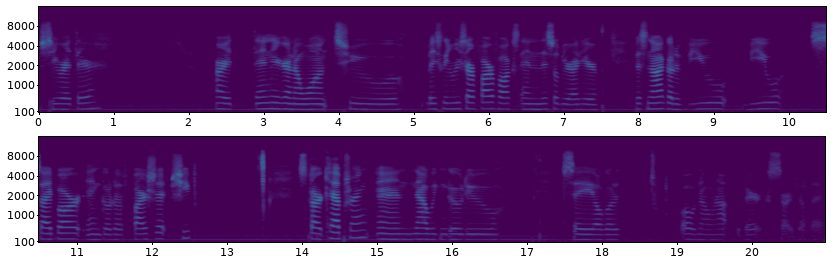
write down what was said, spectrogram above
See right there. Alright, then you're going to want to basically restart Firefox and this will be right here. If it's not, go to view, view, sidebar and go to Fire Sheep start capturing and now we can go to say I'll go to oh no not the barracks. Sorry about that.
